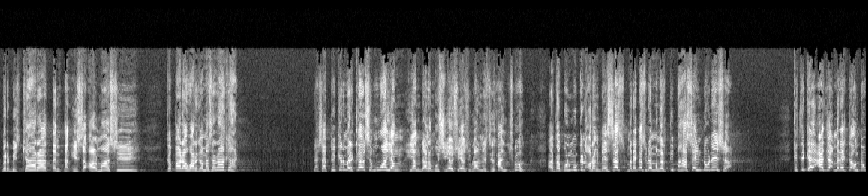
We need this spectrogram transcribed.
berbicara tentang Isa Al-Masih kepada warga masyarakat. Nah saya pikir mereka semua yang yang dalam usia-usia yang sudah lanjut ataupun mungkin orang desa mereka sudah mengerti bahasa Indonesia. Ketika ajak mereka untuk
